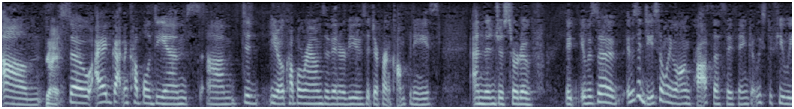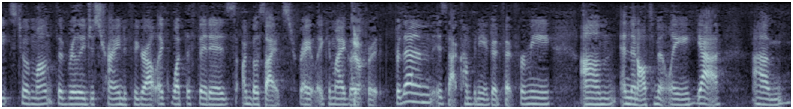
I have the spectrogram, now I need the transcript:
Um, Right. So I had gotten a couple of DMs, um, did you know a couple rounds of interviews at different companies, and then just sort of it, it was a it was a decently long process. I think at least a few weeks to a month of really just trying to figure out like what the fit is on both sides, right? Like, am I good Yeah. for for them? Is that company a good fit for me? Um, and then ultimately, yeah, um,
